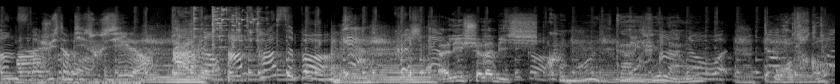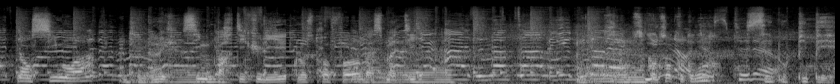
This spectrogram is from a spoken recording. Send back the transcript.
On a juste un petit souci là. Ali Chalabi. Comment il est arrivé là-haut On rentre quand Dans six mois. Signe particulier, claustrophobe, asthmatique. C'est comme ça qu'il faut tenir C'est pour pipi.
